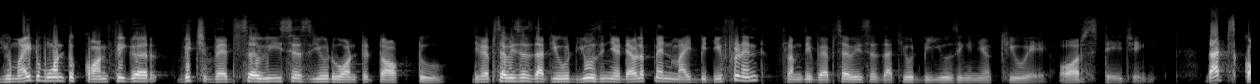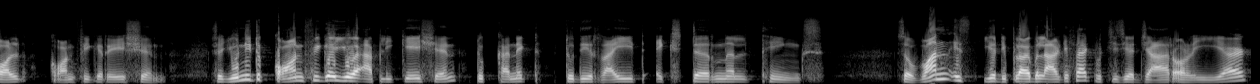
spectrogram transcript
you might want to configure which web services you'd want to talk to. The web services that you would use in your development might be different from the web services that you would be using in your QA or staging. That's called configuration. So you need to configure your application to connect to the right external things. So one is your deployable artifact, which is your jar or EAR.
